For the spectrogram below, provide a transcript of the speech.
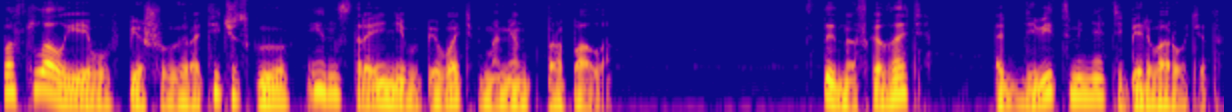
Послал я его в пешую эротическую, и настроение выпивать в момент пропало — Стыдно сказать, от девиц меня теперь воротит.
